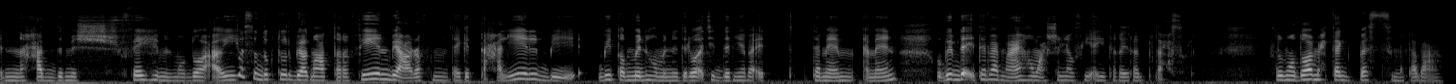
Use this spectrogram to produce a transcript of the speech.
إن حد مش فاهم الموضوع قوي بس الدكتور بيقعد مع الطرفين بيعرفهم نتائج التحاليل بي بيطمنهم إن دلوقتي الدنيا بقت تمام أمان وبيبدأ يتابع معاهم عشان لو في أي تغيرات بتحصل. فالموضوع محتاج بس متابعة.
